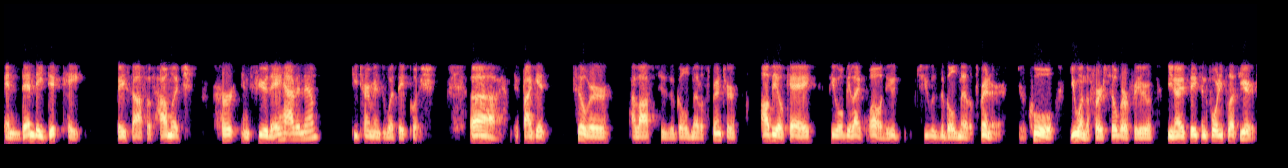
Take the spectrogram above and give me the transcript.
And then they dictate based off of how much hurt and fear they have in them determines what they push. Uh, if I get silver, I lost to the gold medal sprinter, I'll be okay. People will be like, whoa, dude, she was the gold medal sprinter. You're cool. You won the first silver for the United States in 40 plus years.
